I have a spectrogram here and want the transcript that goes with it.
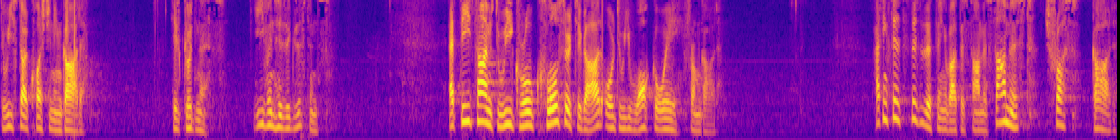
Do we start questioning God? His goodness, even His existence? At these times, do we grow closer to God or do we walk away from God? I think this, this is the thing about the psalmist. Psalmist trusts God.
